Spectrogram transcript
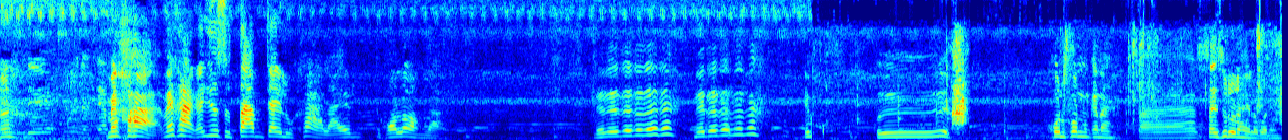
ฮะแม่ข่าแม่ข่าก็อยู่สุดตามใจลูกค้าหลายขอร้องล่ะ เดี๋ยวเดี๋ยวเดี๋ยวเดี๋ยวเดี๋ยวเดี๋ยวเดี๋ยวเดี๋ยวเดี๋ยวปื๊ดคนคนๆเหมือนกันนะตาใส่สุดอะไรหรอบ่เนี่ย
